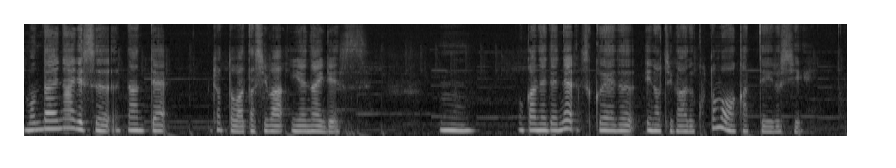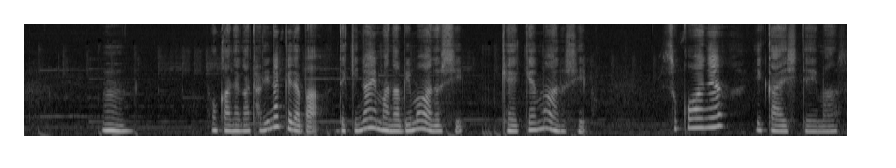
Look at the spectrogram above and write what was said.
問題ないですなんてちょっと私は言えないです。うん。お金でね救える命があることも分かっているし。うん。お金が足りなければできない学びもあるし経験もあるし。そこはね理解しています。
